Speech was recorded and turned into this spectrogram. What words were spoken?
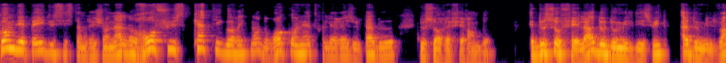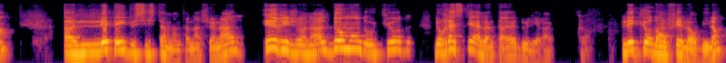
comme les pays du système régional, refusent catégoriquement de reconnaître les résultats de, ce référendum. Et de ce fait-là, de 2018 à 2020, euh, les pays du système international et régional demandent aux Kurdes de rester à l'intérieur de l'Irak. Les Kurdes ont fait leur bilan.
